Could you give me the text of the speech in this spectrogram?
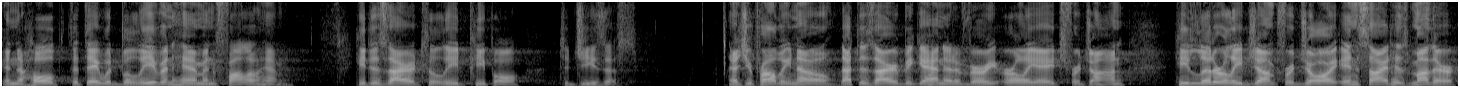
in the hope that they would believe in him and follow him. He desired to lead people to Jesus. As you probably know, that desire began at a very early age for John. He literally jumped for joy inside his mother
